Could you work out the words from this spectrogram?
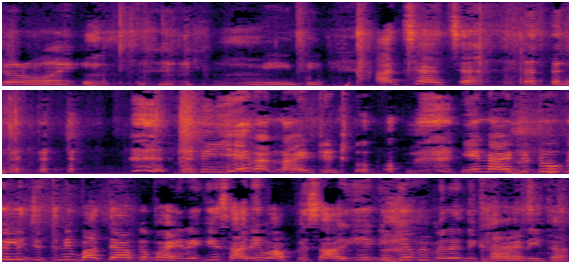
करवाई गई थी। अच्छा अच्छा। ये रहा नाइन्टी टू। ये नाइन्टी टू के लिए जितनी बातें आपके भाई ने की, सारी वापस आ गई है, क्योंकि अभी मैंने दिखाया नहीं था।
